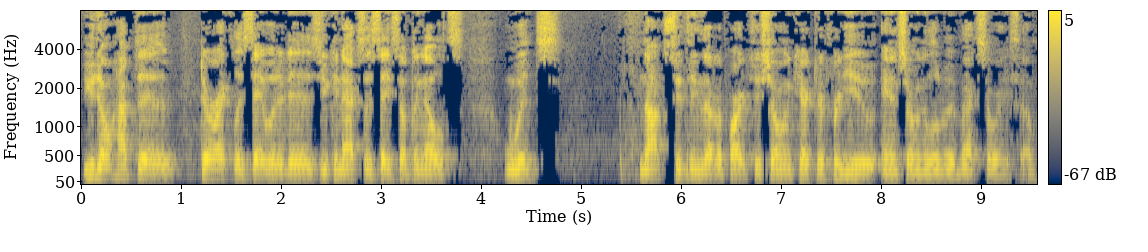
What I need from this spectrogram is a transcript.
you don't have to directly say what it is. You can actually say something else, which knocks two things out of the park, just showing character for you and showing a little bit of backstory. So,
